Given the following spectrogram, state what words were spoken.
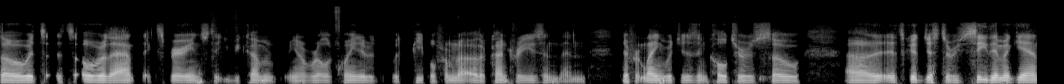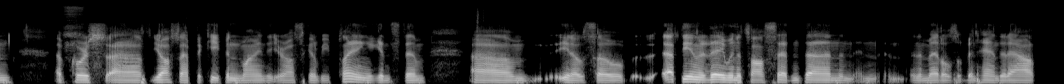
So it's it's over that experience that you become you know real acquainted with people from the other countries and, and different languages and cultures. So uh, it's good just to see them again. Of course, uh, you also have to keep in mind that you're also going to be playing against them. Um, you know, so at the end of the day, when it's all said and done and, and, and the medals have been handed out,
